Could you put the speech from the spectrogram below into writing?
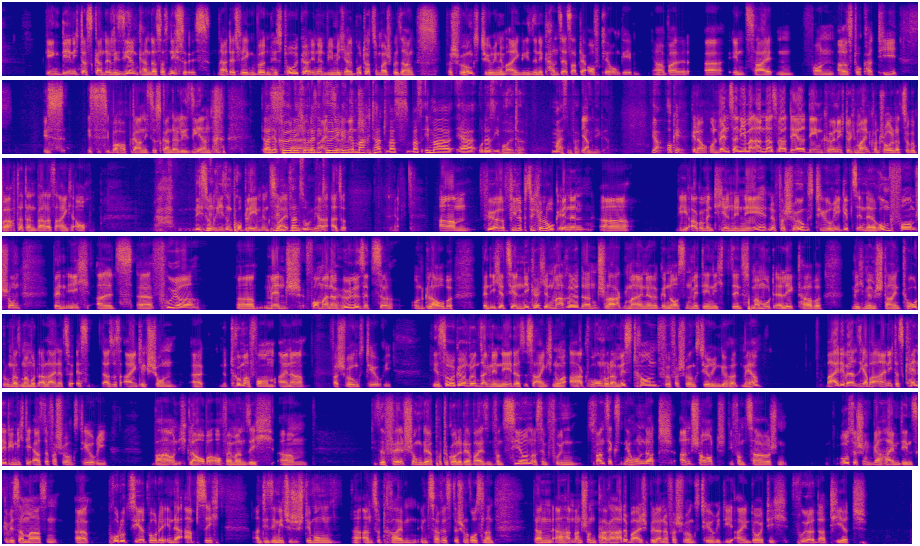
gegen den ich das skandalisieren kann, dass das nicht so ist. Ja, deswegen würden HistorikerInnen wie Michael Butter zum Beispiel sagen, Verschwörungstheorien im eigentlichen Sinne kann es erst ab der Aufklärung geben. Ja, weil äh, in Zeiten von Aristokratie ist, ist es überhaupt gar nicht zu skandalisieren. Weil der dass, König äh, oder dass die Königin Menschen- gemacht hat, was, was immer er oder sie wollte. Im meisten Fall Ja. Könige. Ja, okay. Genau. Und wenn es dann jemand anders war, der den König durch Mind Control dazu gebracht hat, dann war das eigentlich auch nicht so ein Riesenproblem im Zweifel. man so mit. Ja, also, ja. Ähm, für viele PsychologInnen, äh, die argumentieren, nee, nee, eine Verschwörungstheorie gibt es in der Rumpfform schon, wenn ich als äh, früher äh, Mensch vor meiner Höhle sitze und glaube, wenn ich jetzt hier ein Nickerchen mache, dann schlagen meine Genossen, mit denen ich das Mammut erlegt habe, mich mit dem Stein tot, um das Mammut alleine zu essen. Das ist eigentlich schon äh, eine Trümmerform einer Verschwörungstheorie. Die Historiker würden sagen, nee, nee, das ist eigentlich nur Argwohn oder Misstrauen. Für Verschwörungstheorien gehört mehr. Beide werden sich aber einig, dass Kennedy nicht die erste Verschwörungstheorie war. Und ich glaube, auch wenn man sich ähm, diese Fälschung der Protokolle der Weisen von Zion aus dem frühen 20. Jahrhundert anschaut, die vom zarischen russischen Geheimdienst gewissermaßen äh, produziert wurde, in der Absicht, antisemitische Stimmungen äh, anzutreiben im zaristischen Russland, dann äh, hat man schon ein Paradebeispiel einer Verschwörungstheorie, die eindeutig früher datiert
